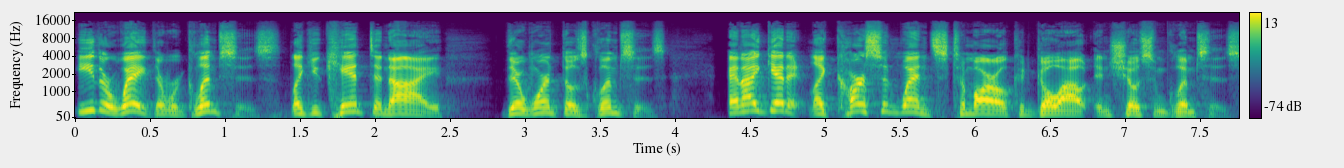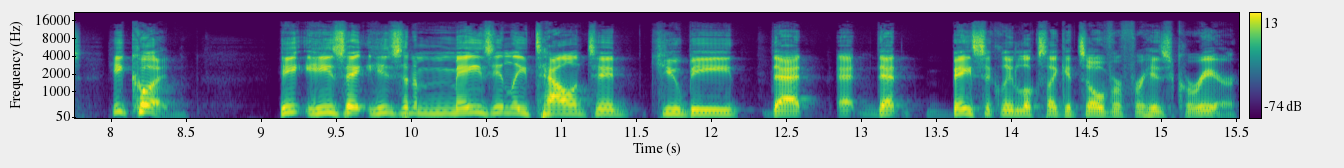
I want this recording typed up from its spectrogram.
Either way, there were glimpses. Like you can't deny there weren't those glimpses. And I get it. Like Carson Wentz tomorrow could go out and show some glimpses. He could. He, he's a, he's an amazingly talented QB that that basically looks like it's over for his career.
